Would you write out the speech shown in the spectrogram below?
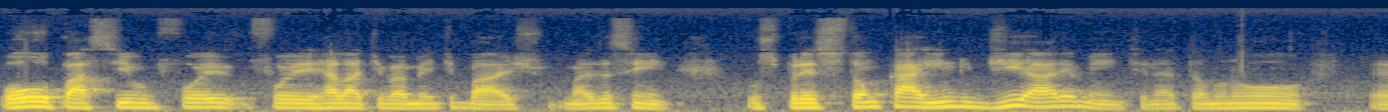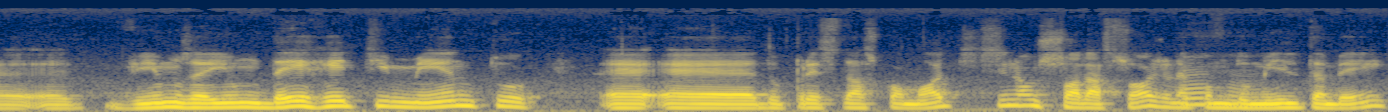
ou o passivo foi, foi relativamente baixo. Mas assim, os preços estão caindo diariamente, né? Estamos no. É, é, vimos aí um derretimento é, é, do preço das commodities, e não só da soja, né? Uhum. Como do uhum. milho também,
